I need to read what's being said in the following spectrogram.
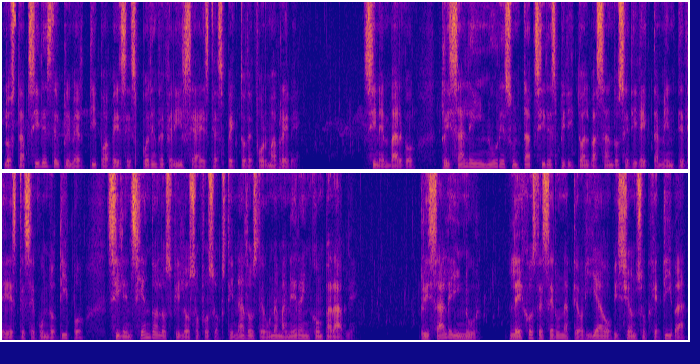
Los tafsires del primer tipo a veces pueden referirse a este aspecto de forma breve. Sin embargo, Risale y Nur es un tafsir espiritual basándose directamente de este segundo tipo, silenciando a los filósofos obstinados de una manera incomparable. Risale y Nur, lejos de ser una teoría o visión subjetiva,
